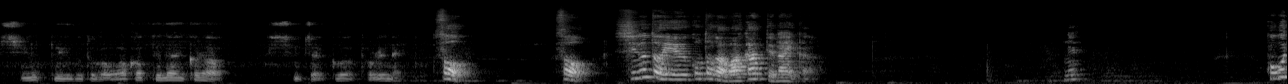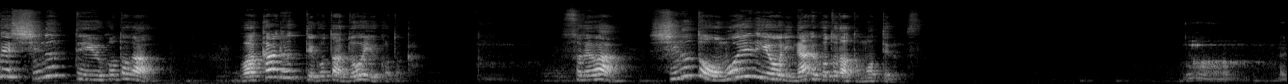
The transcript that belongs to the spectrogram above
死ぬということが分かってないから執着は取れない。そう。そう。死ぬということが分かってないから。ね。ここで死ぬっていうことが分かるっていうことはどういうことか。それは死ぬと思えるようになることだと思ってるんです。ああはい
